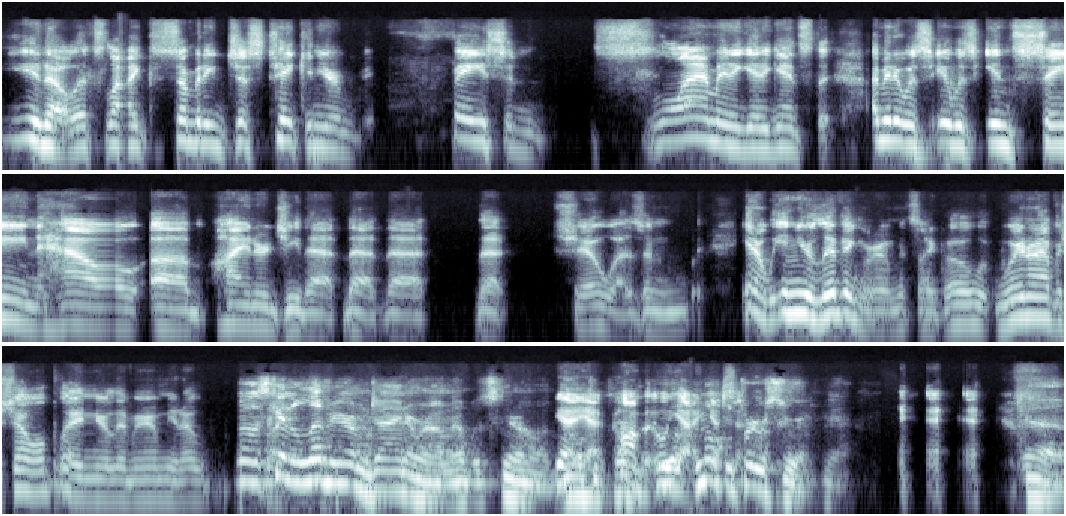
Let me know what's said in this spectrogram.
you know, it's like somebody just taking your face and slamming it against the. I mean, it was it was insane how um, high energy that that that that show was, and you know, in your living room, it's like, oh, we don't have a show, we'll play in your living room, you know. Well, let's get a living room, dining room. It was, you know, yeah, yeah, oh, yeah, multi-purpose room, yeah yeah.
